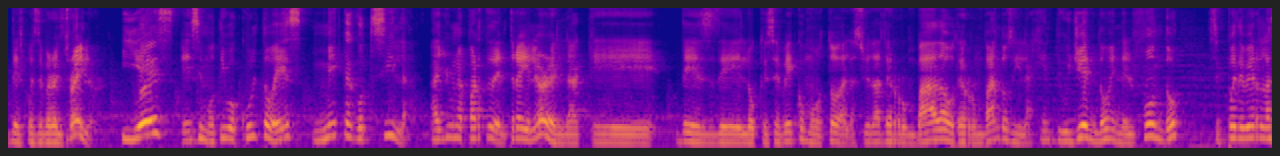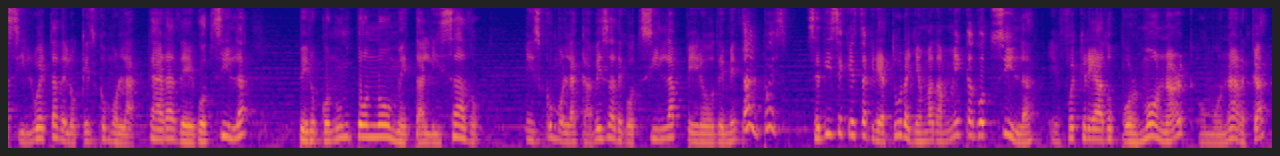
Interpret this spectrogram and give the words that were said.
después de ver el trailer. Y es, ese motivo oculto es Mecha Godzilla. Hay una parte del trailer en la que desde lo que se ve como toda la ciudad derrumbada o derrumbándose y la gente huyendo, en el fondo se puede ver la silueta de lo que es como la cara de Godzilla pero con un tono metalizado. Es como la cabeza de Godzilla, pero de metal, pues. Se dice que esta criatura llamada Mecha Godzilla eh, fue creado por Monarch o Monarca,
